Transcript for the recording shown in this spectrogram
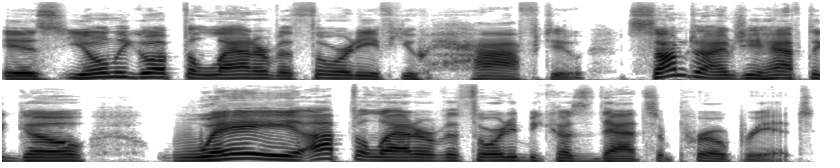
is you only go up the ladder of authority if you have to. Sometimes you have to go way up the ladder of authority because that's appropriate.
